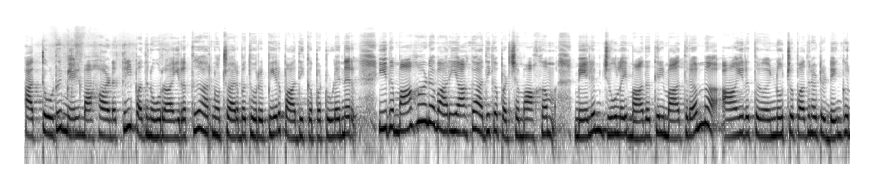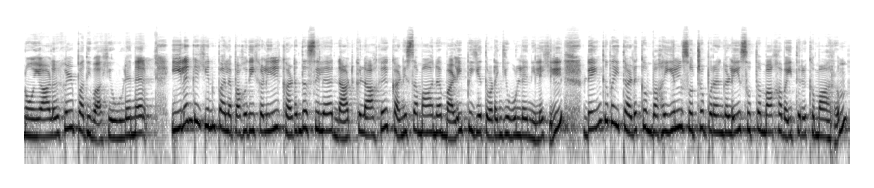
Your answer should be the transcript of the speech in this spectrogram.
அத்தோடு மேல் மாகாணத்தில் பதினோராயிரத்து அறுநூற்று அறுபத்தோரு பேர் பாதிக்கப்பட்டுள்ளனர். இது மாகாண வாரியாக அதிகபட்சமாகும். மேலும் ஜூலை மாதத்தில் மாத்திரம் ஆயிரத்து எண்ணூற்று பதினெட்டு டெங்கு நோயாளர்கள் பதிவாகியுள்ளனர். இலங்கையின் பல பகுதிகளில் கடந்த சில நாட்களாக கணிசமான மழை பெய்ய தொடங்கியுள்ள நிலையில் டெங்குவை தடுக்கும் வகையில் சுற்றுப்புறங்களை சுத்தமாக வைத்திருக்குமாறும்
